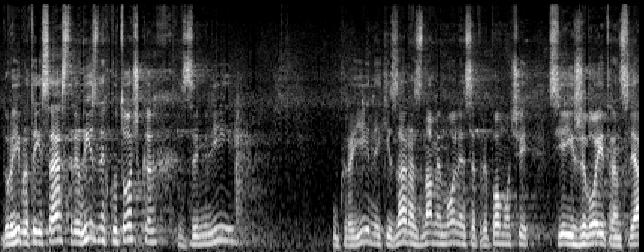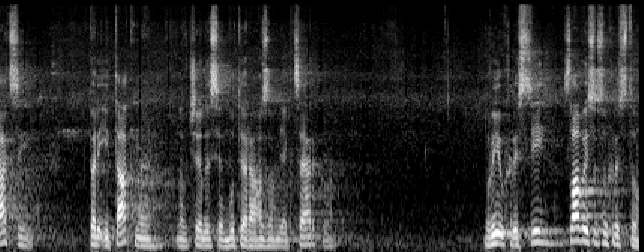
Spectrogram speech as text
Дорогі брати і сестри, в різних куточках землі України, які зараз з нами моляться при помочі цієї живої трансляції. Тепер і так ми навчилися бути разом як церква. Дорогі в Христі, слава Ісусу Христу!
